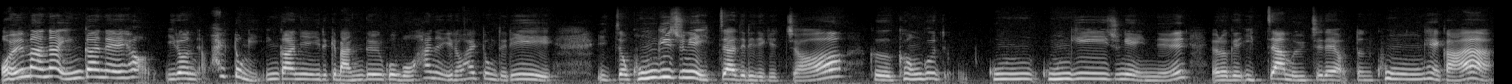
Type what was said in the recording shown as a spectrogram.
얼마나 인간의 이런 활동이, 인간이 이렇게 만들고 뭐 하는 이런 활동들이 있죠. 공기 중에 입자들이 되겠죠. 그 공구, 공, 공기 중에 있는 여러 개 입자 물질의 어떤 공해가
